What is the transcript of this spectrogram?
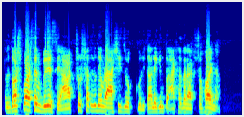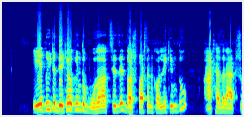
তাহলে দশ পার্সেন্ট বেড়েছে, আটশোর সাথে যদি আমরা আশি যোগ করি, তাহলে কিন্তু আট হাজার আটশো হয় না। এ দুইটা দেখেও কিন্তু বোঝা যাচ্ছে যে দশ পার্সেন্ট করলে কিন্তু আট হাজার আটশো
